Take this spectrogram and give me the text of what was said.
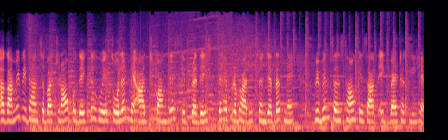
आगामी विधानसभा चुनाव को देखते हुए सोलन में आज कांग्रेस के प्रदेश सह प्रभारी संजय दत्त ने विभिन्न संस्थाओं के साथ एक बैठक ली है।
